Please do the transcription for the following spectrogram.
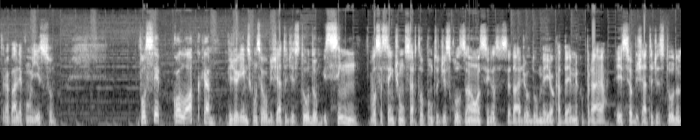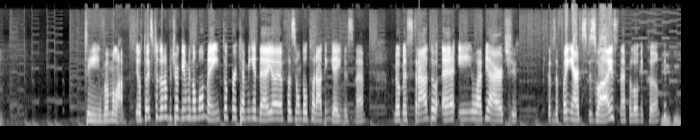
trabalha com isso. Você coloca videogames como seu objeto de estudo e sim, você sente um certo ponto de exclusão assim da sociedade ou do meio acadêmico para esse objeto de estudo? Sim, vamos lá. Eu tô estudando videogame no momento porque a minha ideia é fazer um doutorado em games, né? Meu mestrado é em web art. Quer dizer, foi em artes visuais, né, pela Unicamp. Uhum.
